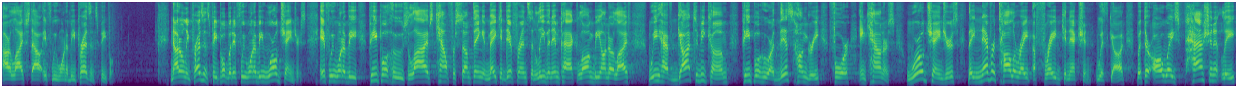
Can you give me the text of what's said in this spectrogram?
our lifestyle if we want to be presence people. Not only presence people, but if we want to be world changers, if we want to be people whose lives count for something and make a difference and leave an impact long beyond our life, we have got to become people who are this hungry for encounters. World changers, they never tolerate a frayed connection with God, but they're always passionately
